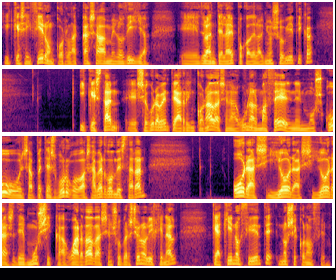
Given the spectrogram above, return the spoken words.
y que se hicieron con la Casa Melodilla eh, durante la época de la Unión Soviética y que están eh, seguramente arrinconadas en algún almacén en Moscú o en San Petersburgo, a saber dónde estarán, horas y horas y horas de música guardadas en su versión original que aquí en Occidente no se conocen.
